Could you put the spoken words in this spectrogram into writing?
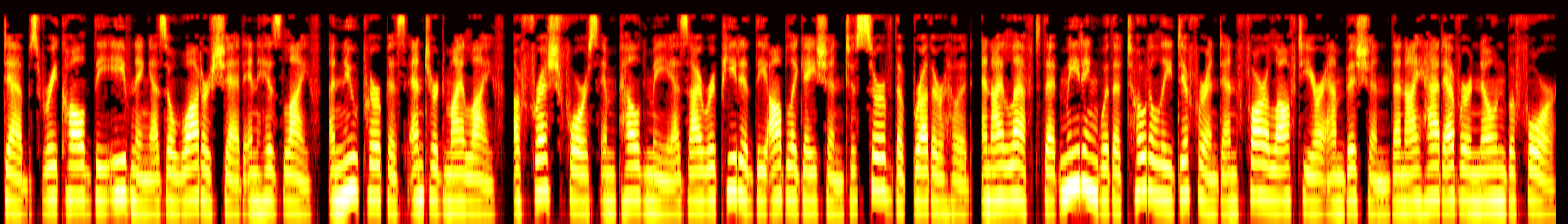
Debs recalled the evening as a watershed in his life. A new purpose entered my life, a fresh force impelled me as I repeated the obligation to serve the Brotherhood, and I left that meeting with a totally different and far loftier ambition than I had ever known before.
